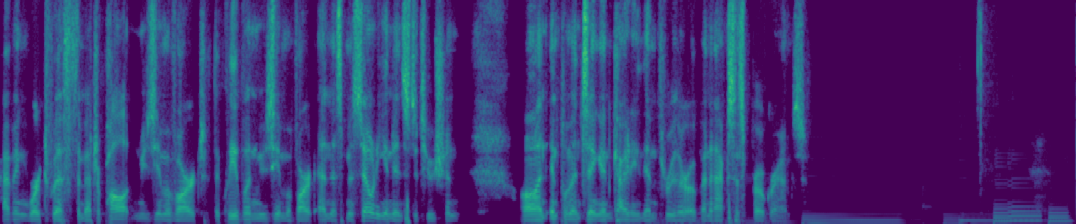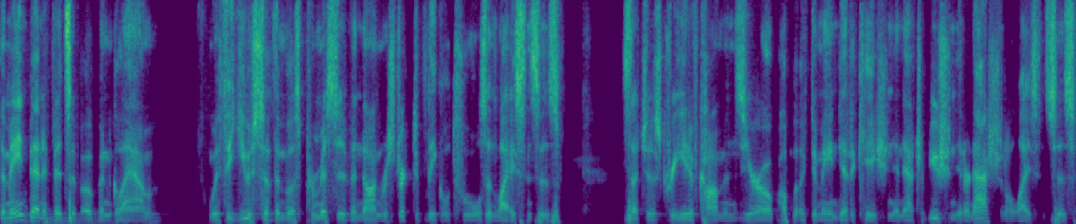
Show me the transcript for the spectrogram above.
having worked with the Metropolitan Museum of Art, the Cleveland Museum of Art, and the Smithsonian Institution on implementing and guiding them through their open access programs. The main benefits of Open GLAM, with the use of the most permissive and non-restrictive legal tools and licenses, such as Creative Commons Zero public domain dedication and attribution international licenses,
